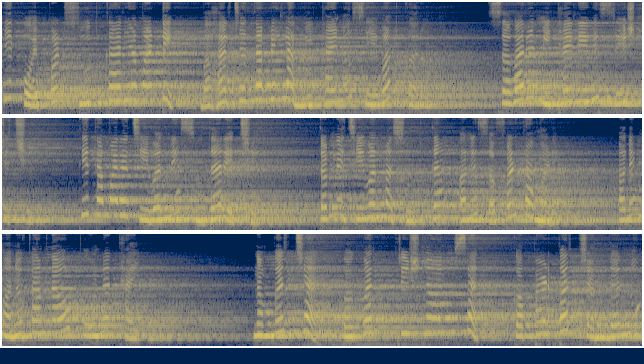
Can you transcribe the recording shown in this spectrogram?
કે કોઈ પણ શુભ કાર્ય માટે બહાર જતાં પહેલાં મીઠાઈનું સેવન કરો. સવારે મીઠાઈ લેવી શ્રેષ્ઠ છે. તે તમારા જીવનને સુધારે છે. તમને જીવનમાં શુભતા અને સફળતા મળે. અને મનોકામનાઓ પૂર્ણ થાય. નંબર ચાર, ભગવાન કૃષ્ણ અનુસાર કપાળ પર ચંદનનું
